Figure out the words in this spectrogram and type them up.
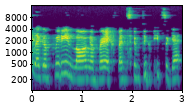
is like a pretty long and very expensive degree to get.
